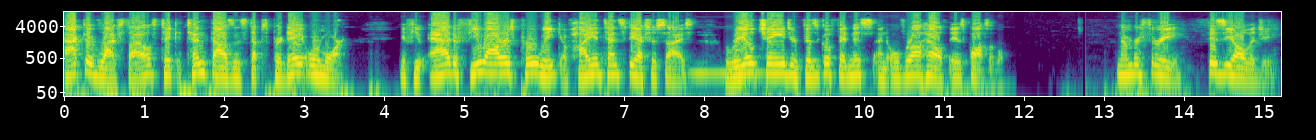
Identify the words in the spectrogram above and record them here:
Active lifestyles take 10,000 steps per day or more. If you add a few hours per week of high intensity exercise, real change in physical fitness and overall health is possible. Number three, physiology.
